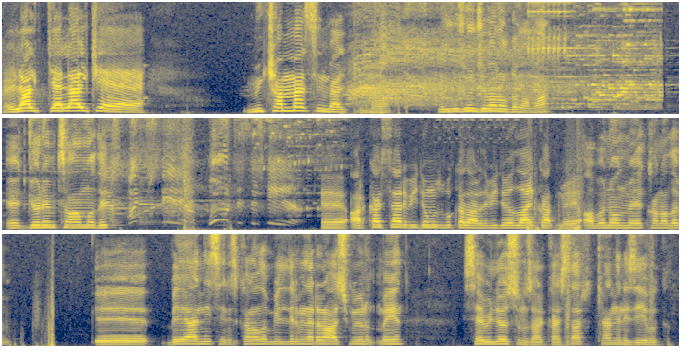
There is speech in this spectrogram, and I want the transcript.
Helal helal ke. Mükemmelsin Bel Primo. Yıldız önce ben oldum ama. Evet görevimi tamamladık. Ee, arkadaşlar videomuz bu kadardı. Videoya like atmayı, abone olmayı, kanala ee, beğendiyseniz kanala bildirimleri açmayı unutmayın. Seviliyorsunuz arkadaşlar. Kendinize iyi bakın.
